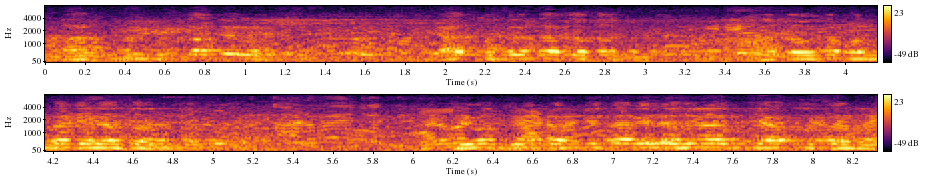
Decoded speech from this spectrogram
नागपूर विभागात याच पद्धतीचा आता होता बंद केले असेल किंवा पंचवीसला गेले असेल याच असताना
